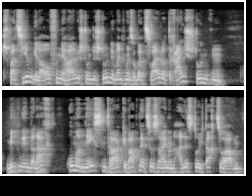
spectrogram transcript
spazieren gelaufen, eine halbe Stunde, Stunde, manchmal sogar zwei oder drei Stunden mitten in der Nacht um am nächsten Tag gewappnet zu sein und alles durchdacht zu haben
